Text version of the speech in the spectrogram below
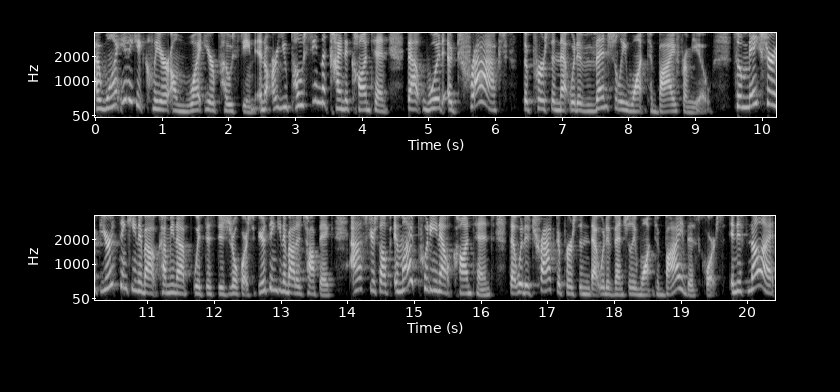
I want you to get clear on what you're posting. And are you posting the kind of content that would attract the person that would eventually want to buy from you. So make sure if you're thinking about coming up with this digital course, if you're thinking about a topic, ask yourself, am I putting out content that would attract a person that would eventually want to buy this course? And if not,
